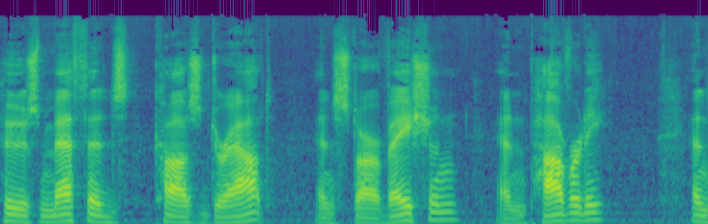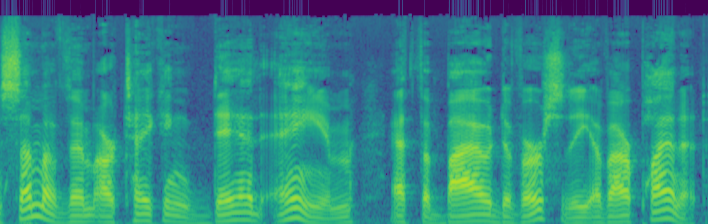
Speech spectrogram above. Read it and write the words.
whose methods cause drought and starvation and poverty. And some of them are taking dead aim at the biodiversity of our planet.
